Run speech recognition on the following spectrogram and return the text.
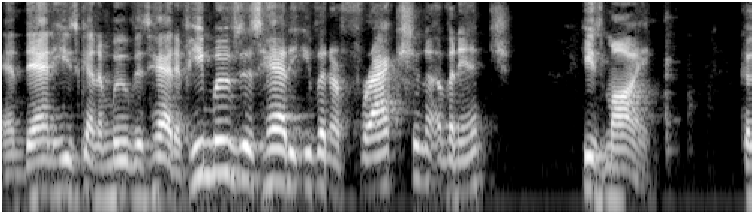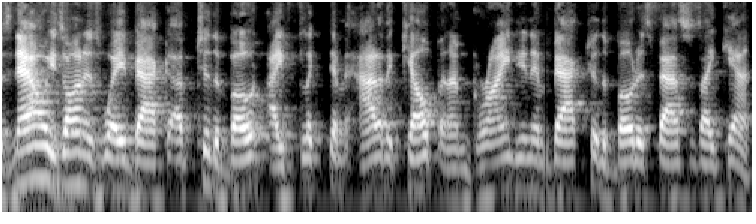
and then he's going to move his head. If he moves his head even a fraction of an inch, he's mine. Because now he's on his way back up to the boat. I flicked him out of the kelp and I'm grinding him back to the boat as fast as I can.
